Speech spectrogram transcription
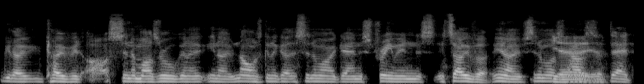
you know, COVID. Oh, cinemas are all going to, you know, no one's going to go to cinema again. Streaming, it's, it's over. You know, cinemas yeah, houses yeah. are dead.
